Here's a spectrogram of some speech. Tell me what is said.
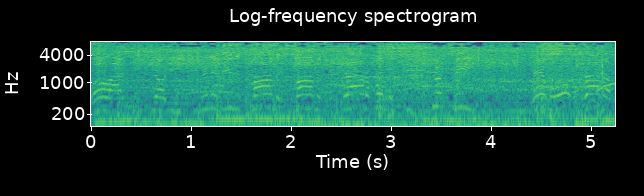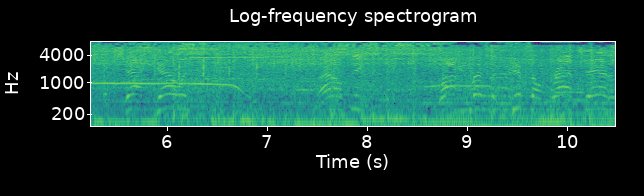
Well, I, you know, you interview his mom. His mom is proud of him, and she should be. Man, we're all proud of Zach Gowen. I don't think Brock Lesnar gives a rat's ass.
